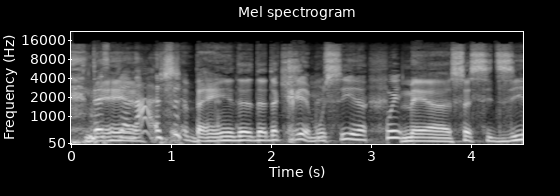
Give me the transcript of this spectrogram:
d'espionnage. Ben, de, de, de, crime aussi. Oui. Mais euh, ceci dit,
